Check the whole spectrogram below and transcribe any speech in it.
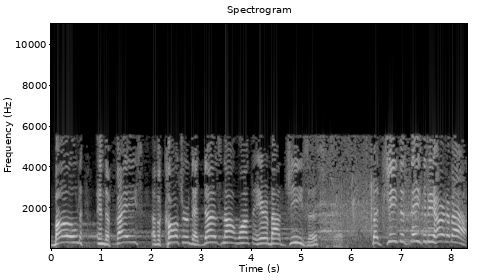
bold in the face of a culture that does not want to hear about Jesus. But Jesus needs to be heard about.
